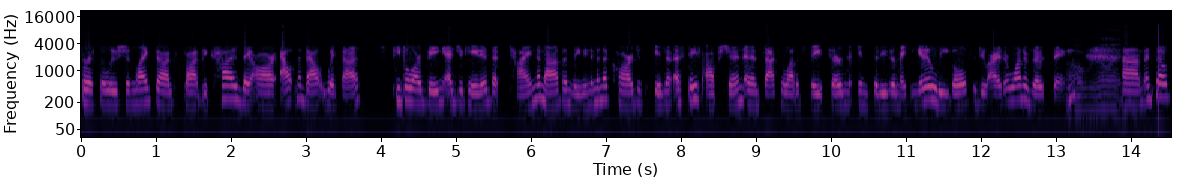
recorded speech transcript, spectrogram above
for a solution like DogSpot because they are out and about with us. People are being educated that tying them up and leaving them in the car just isn't a safe option. And in fact, a lot of states are, in cities are making it illegal to do either one of those things. Oh, really? Um, and so,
